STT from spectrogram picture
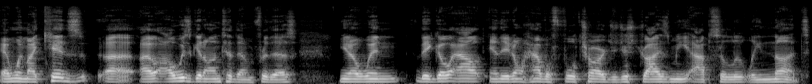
And when my kids, uh, I always get onto them for this, you know, when they go out and they don't have a full charge, it just drives me absolutely nuts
